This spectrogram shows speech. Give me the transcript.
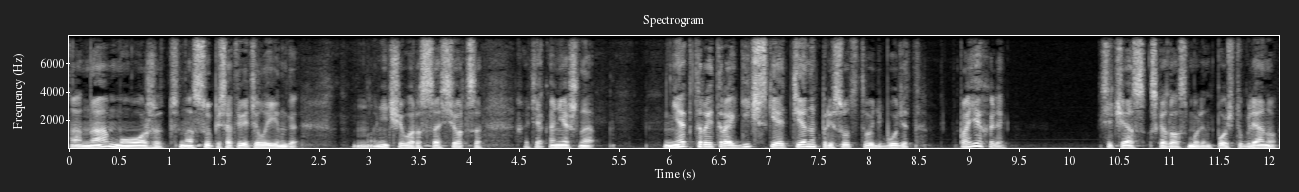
«Она может», — насупись ответила Инга. Ну, ничего, рассосется. Хотя, конечно, некоторый трагический оттенок присутствовать будет. Поехали. Сейчас, — сказал Смолин, — почту гляну.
